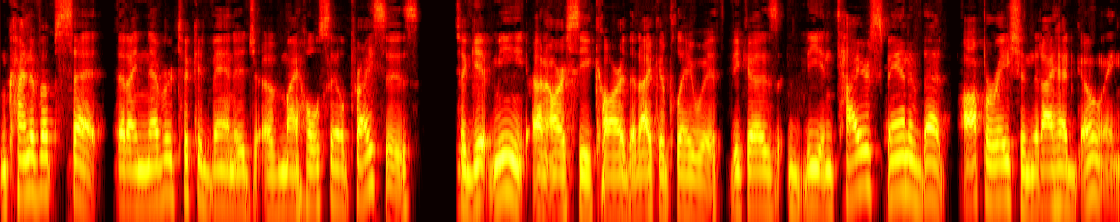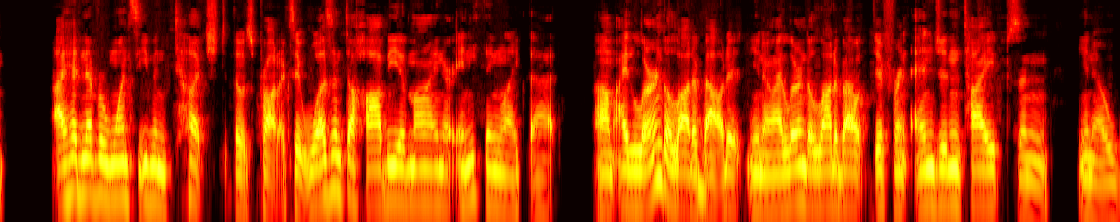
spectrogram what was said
I'm kind of upset that I never took advantage of my wholesale prices to get me an RC car that I could play with because the entire span of that operation that I had going, I had never once even touched those products. It wasn't a hobby of mine or anything like that. Um, I learned a lot about it. You know, I learned a lot about different engine types and, you know,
